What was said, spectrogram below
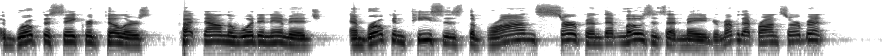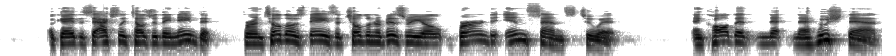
and broke the sacred pillars, cut down the wooden image, and broke in pieces the bronze serpent that Moses had made. Remember that bronze serpent? Okay, this actually tells you they named it. For until those days, the children of Israel burned incense to it and called it Nehushtan.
